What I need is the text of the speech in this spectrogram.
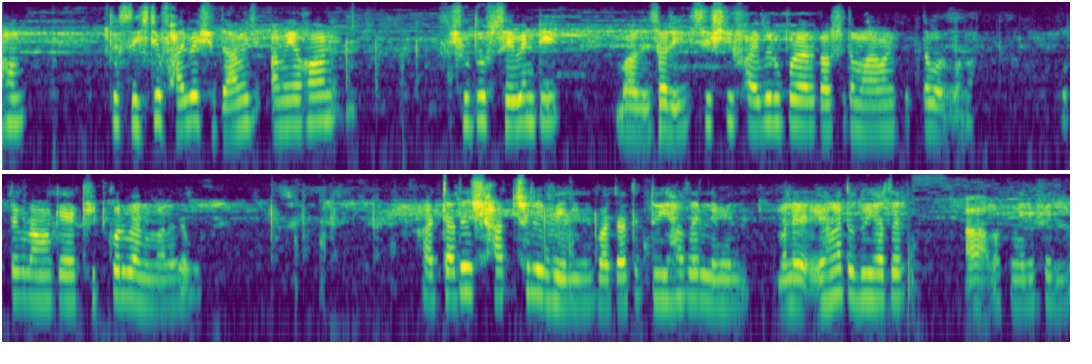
এখন কেউ সিক্সটি ফাইভের সাথে আমি আমি এখন শুধু সেভেন্টি বা সরি সিক্সটি ফাইভের উপরে আর কারোর সাথে মারামারি করতে পারব না। করতে গেলে আমাকে এক হিট করবে, আমি মারা যাব। আর যাদের সাতশো লেভেল বা যাদের দুই হাজার লেভেল মানে এখানে তো দুই হাজার আমাকে মেরে ফেলল।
